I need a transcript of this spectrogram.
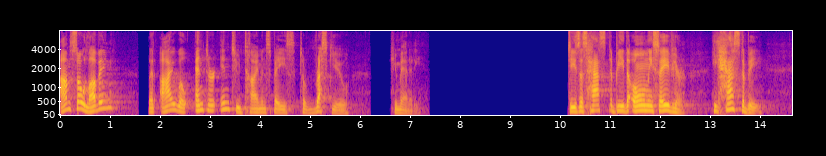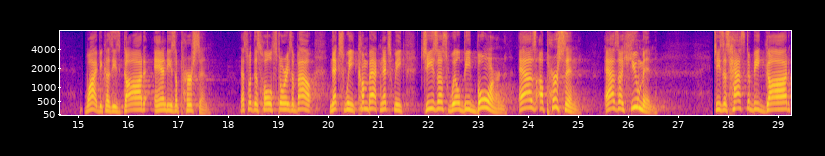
I'm so loving that I will enter into time and space to rescue humanity. Jesus has to be the only Savior. He has to be. Why? Because He's God and He's a person. That's what this whole story is about. Next week, come back next week. Jesus will be born as a person, as a human. Jesus has to be God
